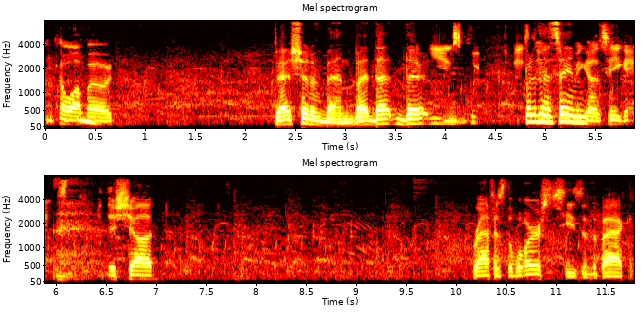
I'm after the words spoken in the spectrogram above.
In co-op mode. that should have been, but that there. But at the same, because he gets this shot. Raph is the worst. He's in the back.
